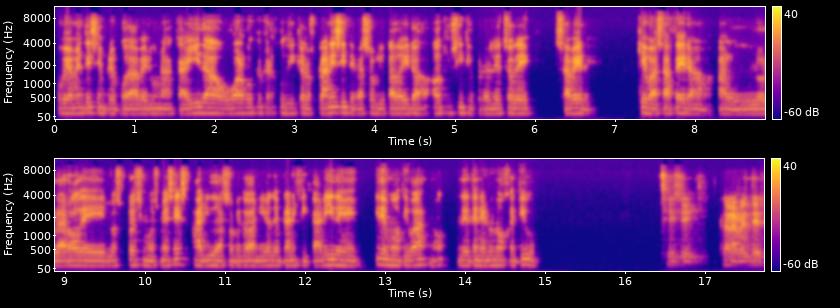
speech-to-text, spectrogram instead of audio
obviamente siempre puede haber una caída o algo que perjudique los planes y te vas obligado a ir a, otro sitio, pero el hecho de saber qué vas a hacer a, a, lo largo de los próximos meses ayuda sobre todo a nivel de planificar y de, y de motivar, ¿no? De tener un objetivo. Sí, sí, claramente es,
